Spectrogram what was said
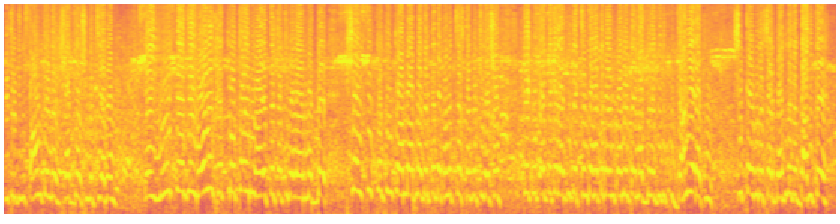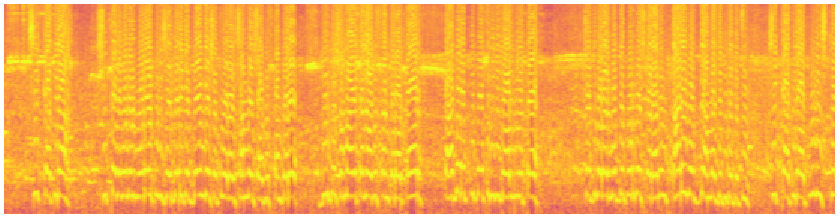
ভিতরে কিন্তু ফাউন্টেনের শব্দ শুনেছি এবং এই মুহূর্তে যে রণক্ষেত্র তৈরি হয়েছে সচিবালয়ের মধ্যে সেই চিত্র কিন্তু আমরা আপনাদেরকে দেখানোর চেষ্টা করছি। দর্শক কে কোথায় থেকে লাইভটি দেখছেন জানাতে পারেন কমেন্টের মাধ্যমে যদি জানিয়ে রাখি শিক্ষা উপদেষ্টার পদত্যাগের দাবিতে। শিক্ষার্থীরা শিক্ষা ভবনের মোড়ের পুলিশের ব্যারিকেড ভেঙে সচিবালয়ের সামনে এসে অবস্থান করে। দীর্ঘ সময় এখানে অবস্থান করার পর তাদের একটি প্রতিনিধি দল মূলত সচিবালয়ের মধ্যে প্রবেশ করে এবং তারই মধ্যে আমরা যেটি দেখেছি শিক্ষার্থীরা পুলিশকে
